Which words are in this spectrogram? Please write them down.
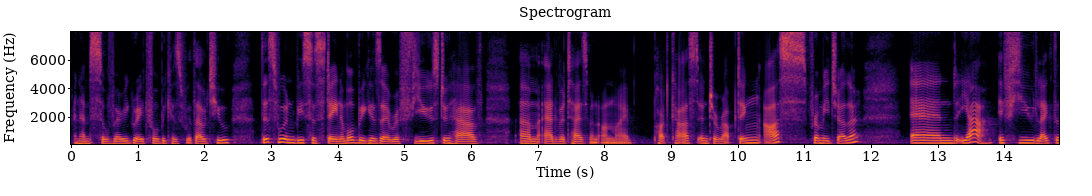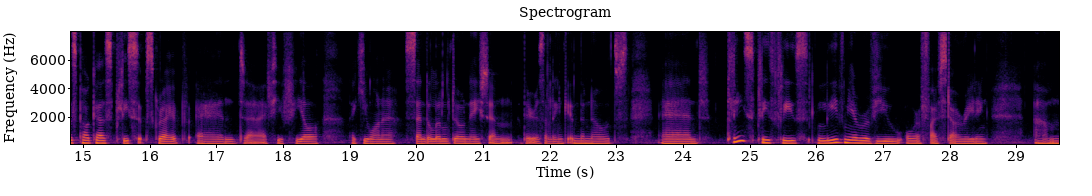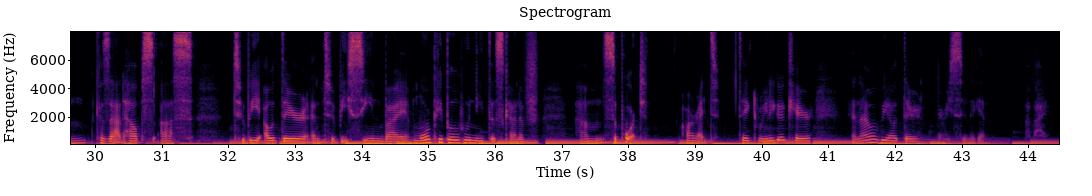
And I'm so very grateful because without you, this wouldn't be sustainable because I refuse to have um, advertisement on my podcast interrupting us from each other. And yeah, if you like this podcast, please subscribe. And uh, if you feel like you want to send a little donation, there is a link in the notes. And please, please, please leave me a review or a five star rating because um, that helps us to be out there and to be seen by more people who need this kind of um, support. All right, take really good care, and I will be out there very soon again. Bye bye.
